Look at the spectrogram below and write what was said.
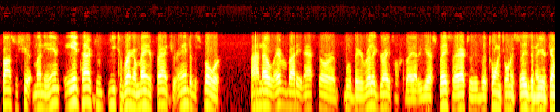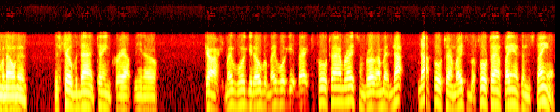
sponsorship money in, anytime you can bring a manufacturer into the sport, I know everybody at NASCAR will be really grateful for that. Yeah, especially after the 2020 season here coming on and this COVID 19 crap. You know, gosh, maybe we'll get over it. Maybe we'll get back to full time racing, brother. I mean, not not full time racing, but full time fans in the stands.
